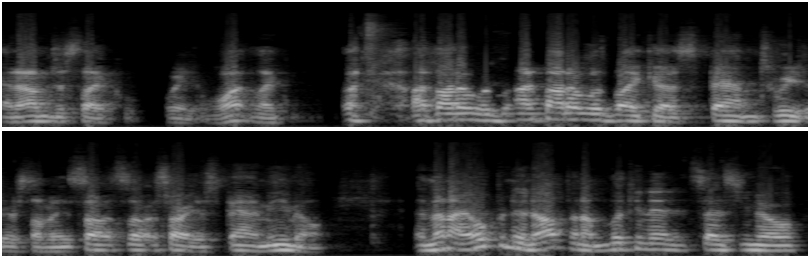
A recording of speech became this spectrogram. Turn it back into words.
And I'm just like, wait, what? Like, I thought it was I thought it was like a spam tweet or something. So, so sorry, a spam email. And then I opened it up and I'm looking at it. It says, you know,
